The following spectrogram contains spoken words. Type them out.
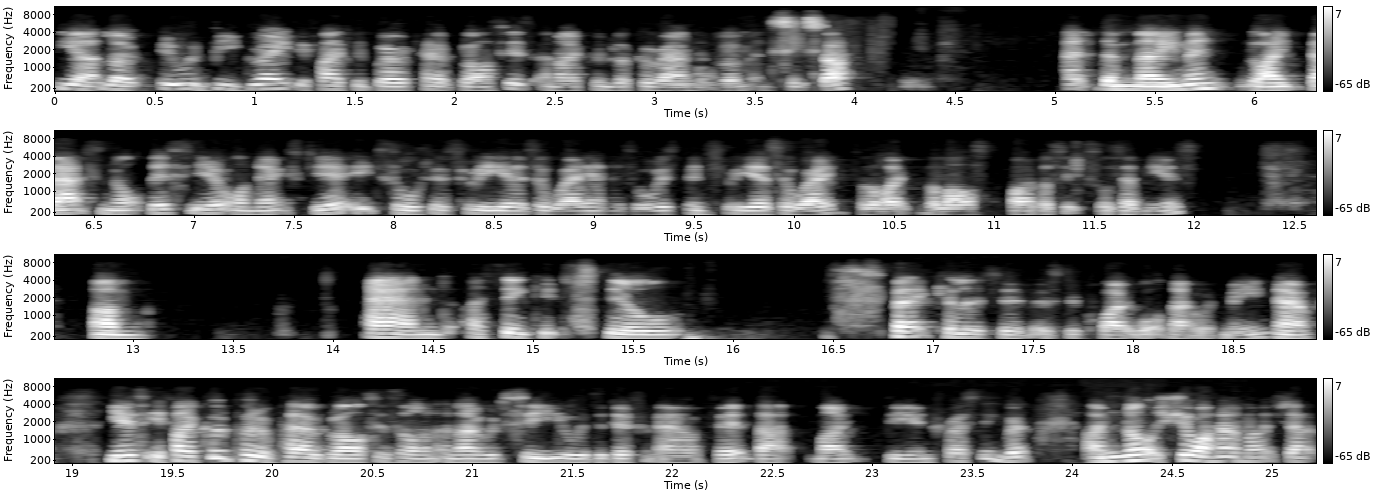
yeah, look, it would be great if I could wear a pair of glasses and I could look around the room and see stuff at the moment, like that's not this year or next year. It's sort of three years away and has always been three years away for like the last five or six or seven years. Um, and I think it's still speculative as to quite what that would mean. Now, yes, if I could put a pair of glasses on and I would see you with a different outfit, that might be interesting. But I'm not sure how much that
